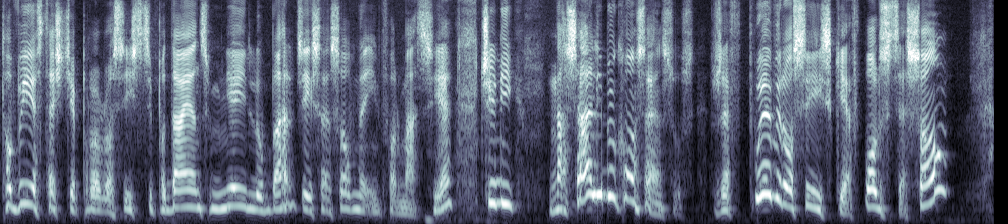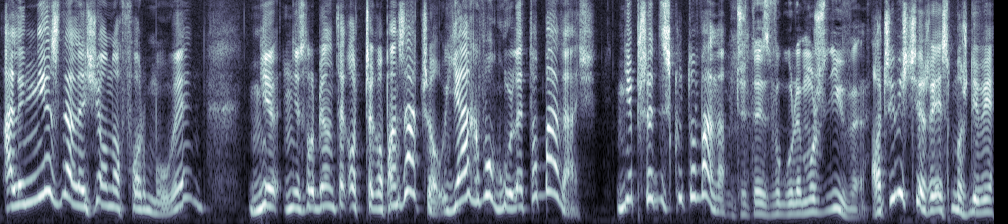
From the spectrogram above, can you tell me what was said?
to wy jesteście prorosyjscy, podając mniej lub bardziej sensowne informacje. Czyli na sali był konsensus, że wpływy rosyjskie w Polsce są, ale nie znaleziono formuły, nie, nie zrobiono tego, od czego pan zaczął. Jak w ogóle to badać? Nie przedyskutowano. Czy to jest w ogóle możliwe? Oczywiście, że jest możliwe.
